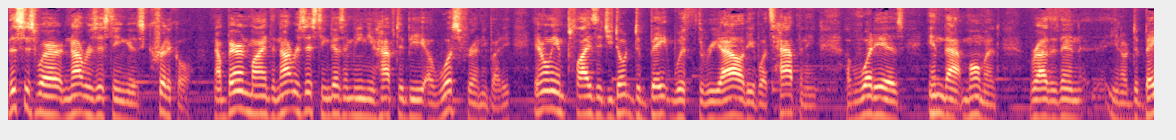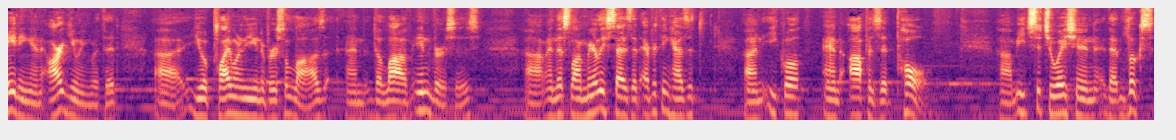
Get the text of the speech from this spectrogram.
this is where not resisting is critical. Now, bear in mind that not resisting doesn't mean you have to be a wuss for anybody. It only implies that you don't debate with the reality of what's happening, of what is in that moment, rather than you know debating and arguing with it. Uh, you apply one of the universal laws and the law of inverses, uh, and this law merely says that everything has a, an equal and opposite pole. Um, each situation that looks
